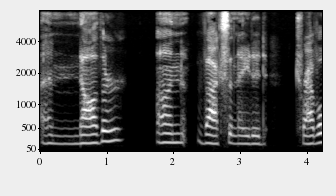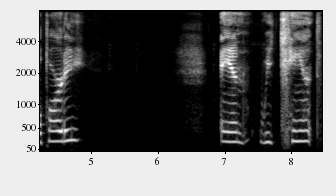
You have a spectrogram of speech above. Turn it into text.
another unvaccinated travel party. And we can't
